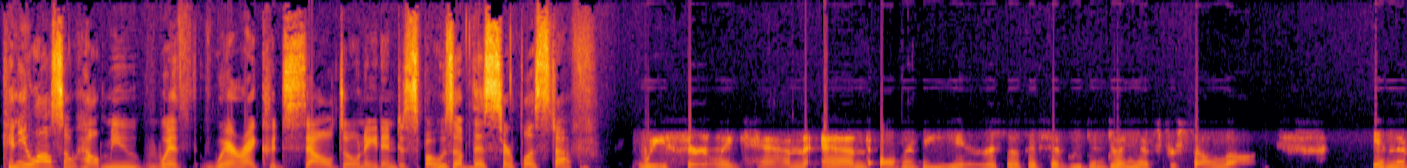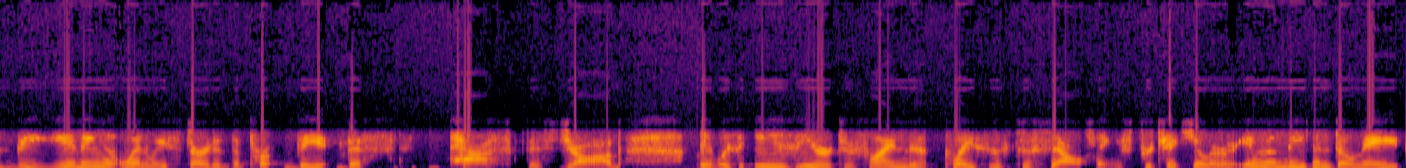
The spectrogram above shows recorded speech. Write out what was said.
can you also help me with where I could sell, donate, and dispose of this surplus stuff? We certainly can. And over the years, as I said, we've been doing this for so long in the beginning when we started the, pro, the this task this job it was easier to find places to sell things particularly and even donate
